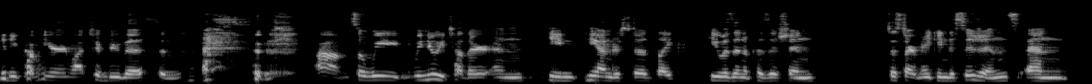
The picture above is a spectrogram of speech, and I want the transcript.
can you come here and watch him do this? And um, so we we knew each other, and he he understood like he was in a position to start making decisions and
